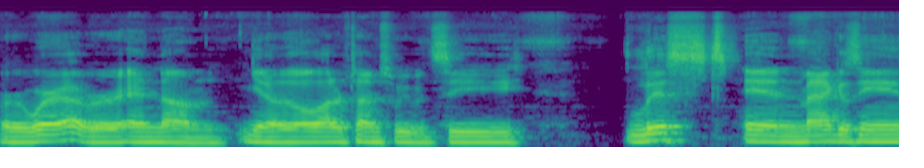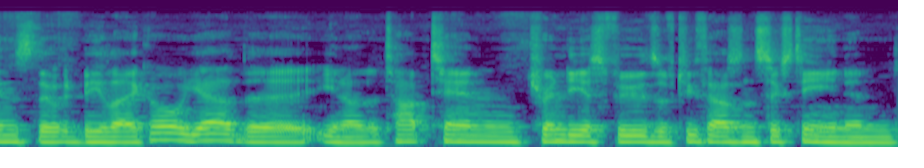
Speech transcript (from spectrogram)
or wherever. And um, you know, a lot of times we would see lists in magazines that would be like, oh yeah, the you know the top ten trendiest foods of 2016, and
